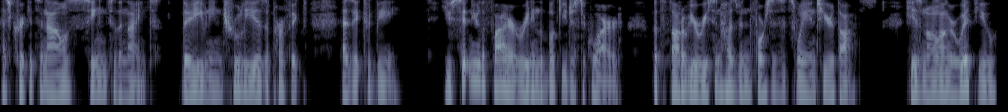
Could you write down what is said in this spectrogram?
as crickets and owls sing to the night. The evening truly is a perfect as it could be. You sit near the fire reading the book you just acquired, but the thought of your recent husband forces its way into your thoughts. He is no longer with you,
